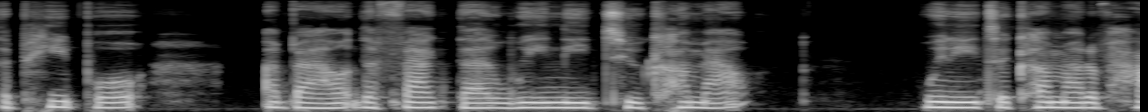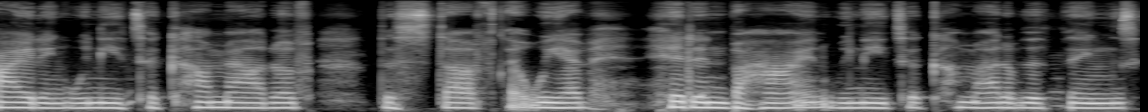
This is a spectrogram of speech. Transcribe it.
the people about the fact that we need to come out. We need to come out of hiding. We need to come out of the stuff that we have hidden behind. We need to come out of the things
